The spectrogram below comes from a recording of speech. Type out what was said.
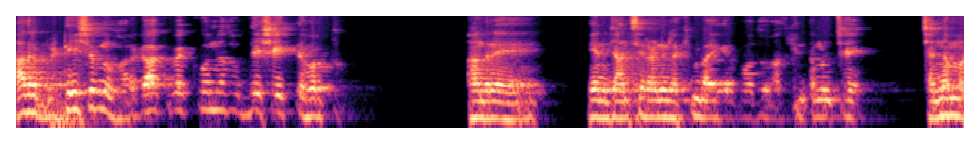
ಆದ್ರೆ ಬ್ರಿಟಿಷರನ್ನು ಹೊರಗಾಕ್ಬೇಕು ಅನ್ನೋದು ಉದ್ದೇಶ ಇತ್ತೆ ಹೊರತು. ಅಂದ್ರೆ ಏನು ಝಾನ್ಸಿ ರಾಣಿ ಲಕ್ಷ್ಮೀಬಾಯಿ ಆಗಿರ್ಬೋದು, ಅದಕ್ಕಿಂತ ಮುಂಚೆ ಚೆನ್ನಮ್ಮ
